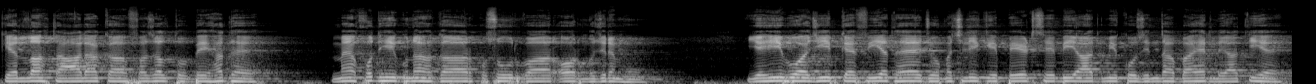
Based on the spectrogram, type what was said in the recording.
کہ اللہ تعالیٰ کا فضل تو بے حد ہے۔ میں خود ہی گناہ گار قصوروار اور مجرم ہوں۔ یہی وہ عجیب کیفیت ہے جو مچھلی کے پیٹ سے بھی آدمی کو زندہ باہر لے آتی ہے۔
